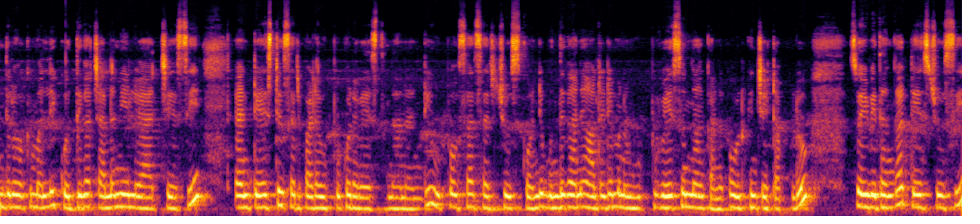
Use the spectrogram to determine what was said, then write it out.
ఇందులోకి మళ్ళీ కొద్దిగా చల్లనీళ్ళు యాడ్ చేసి అండ్ టేస్ట్కి సరిపడే ఉప్పు కూడా వేస్తున్నానండి. ఉప్పు ఒకసారి సరి చూసుకోండి. ముందుగానే ఆల్రెడీ మనం ఉప్పు వేసున్నాం కనుక ఉడికించేటప్పుడు. సో ఈ విధంగా టేస్ట్ చూసి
